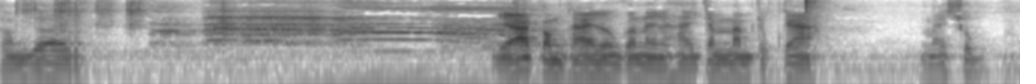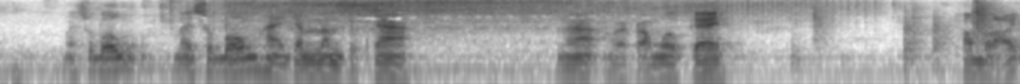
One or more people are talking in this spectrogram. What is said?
không gơ. Giá công khai luôn, con này là 250k máy số máy số 4 máy số 4 250k đó, hoạt động ok. Không lỗi,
